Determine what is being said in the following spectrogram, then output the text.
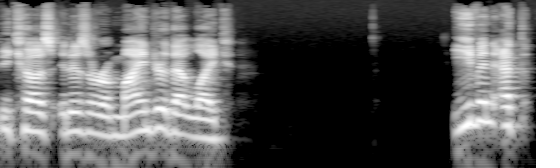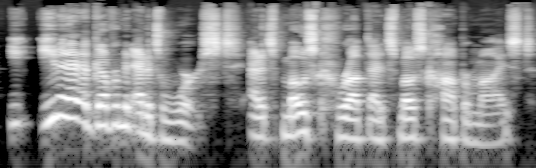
because it is a reminder that like even at the, even at a government at its worst at its most corrupt at its most compromised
